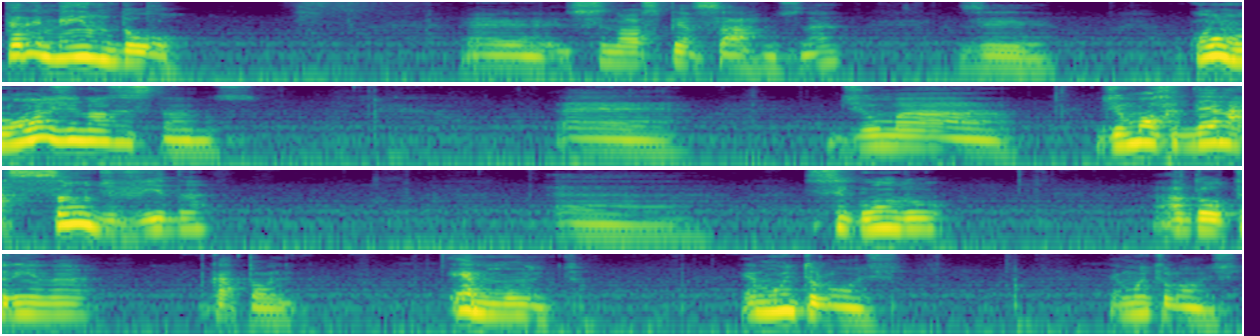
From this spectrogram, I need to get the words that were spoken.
tremendo. É, se nós pensarmos, né? Quer dizer, quão longe nós estamos é, de uma de uma ordenação de vida é, segundo a doutrina católica. É muito, é muito longe, é muito longe.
